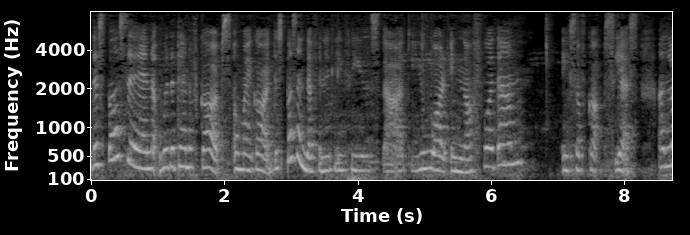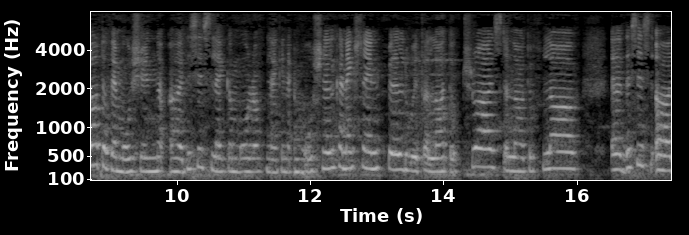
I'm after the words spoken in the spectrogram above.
This person with the ten of cups oh my god this person definitely feels that you are enough for them. Ace of cups yes. A lot of emotion uh, this is like a more of like an emotional connection filled with a lot of trust a lot of love. Uh, this is uh,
